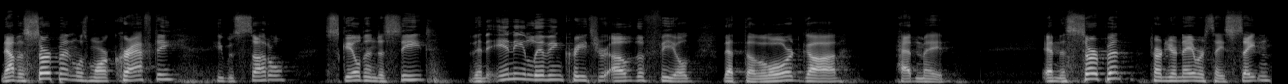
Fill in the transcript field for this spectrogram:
Now the serpent was more crafty, he was subtle, skilled in deceit than any living creature of the field that the Lord God had made. And the serpent, turn to your neighbor and say, Satan,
